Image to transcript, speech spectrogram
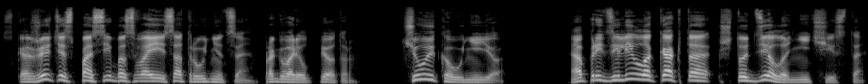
«Скажите спасибо своей сотруднице», — проговорил Петр. «Чуйка у нее. Определила как-то, что дело нечисто».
